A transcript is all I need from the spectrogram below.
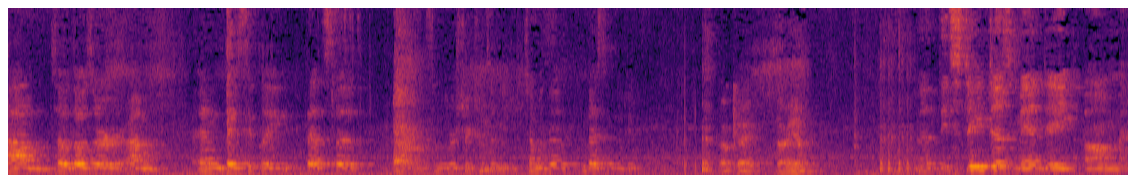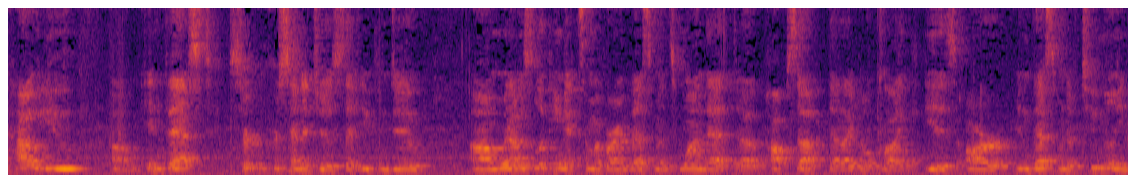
Um, So those are, um, and basically, that's the, some of the restrictions that we, some of the investing we do. Okay, Diane? The- The state does mandate um, how you um, invest certain percentages that you can do. Um, When I was looking at some of our investments, one that uh, pops up that I don't like is our investment of $2 million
